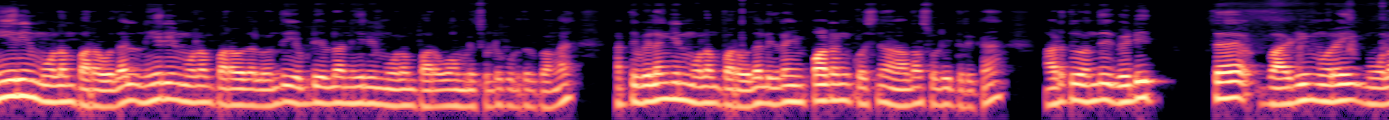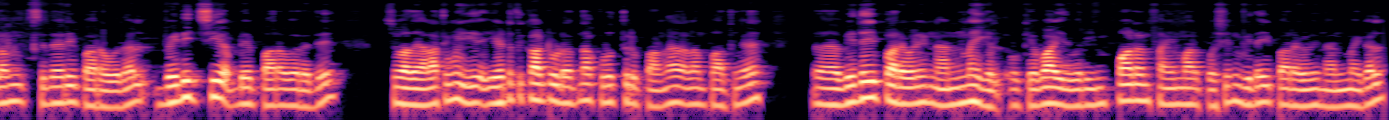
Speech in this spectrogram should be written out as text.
நீரின் மூலம் பரவுதல். நீரின் மூலம் பரவுதல் வந்து எப்படி எப்படிலாம் நீரின் மூலம் பரவும் அப்படின்னு சொல்லிட்டு கொடுத்துருப்பாங்க. அடுத்து விலங்கின் மூலம் பரவுதல். இதெல்லாம் இம்பார்ட்டன்ட் கொஸ்டின் அதனால தான் சொல்லிட்டு இருக்கேன். அடுத்து வந்து வெடி மற்ற வழிமுறை மூலம் சிதறி பரவுதல் வெடிச்சு அப்படியே பரவுறது. ஸோ அது எல்லாத்தையுமே எ- எடுத்துக்காட்டுடன் தான் கொடுத்துருப்பாங்க. அதெல்லாம் பார்த்துங்க விதை பறவைகளின் நன்மைகள். ஓகேவா இது ஒரு இம்பார்ட்டன்ட் ஃபைவ் மார்க் கொஸ்டின் விதை பறவைகளின் நன்மைகள்.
